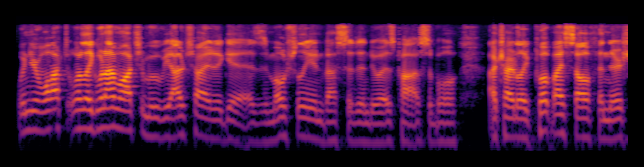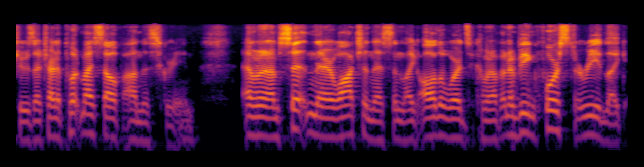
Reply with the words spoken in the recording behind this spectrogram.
when you're watching, or like when I watch a movie, I try to get as emotionally invested into it as possible. I try to like put myself in their shoes. I try to put myself on the screen. And when I'm sitting there watching this and like all the words are coming up and I'm being forced to read like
